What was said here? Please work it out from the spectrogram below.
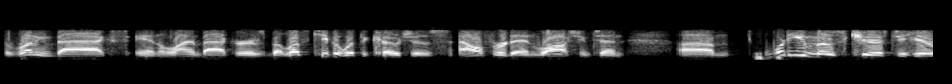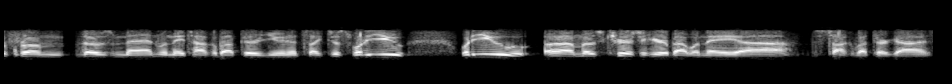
the running backs and the linebackers. But let's keep it with the coaches, Alford and Washington. Um, what are you most curious to hear from those men when they talk about their units? Like, just what are you what are you uh, most curious to hear about when they uh, just talk about their guys?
